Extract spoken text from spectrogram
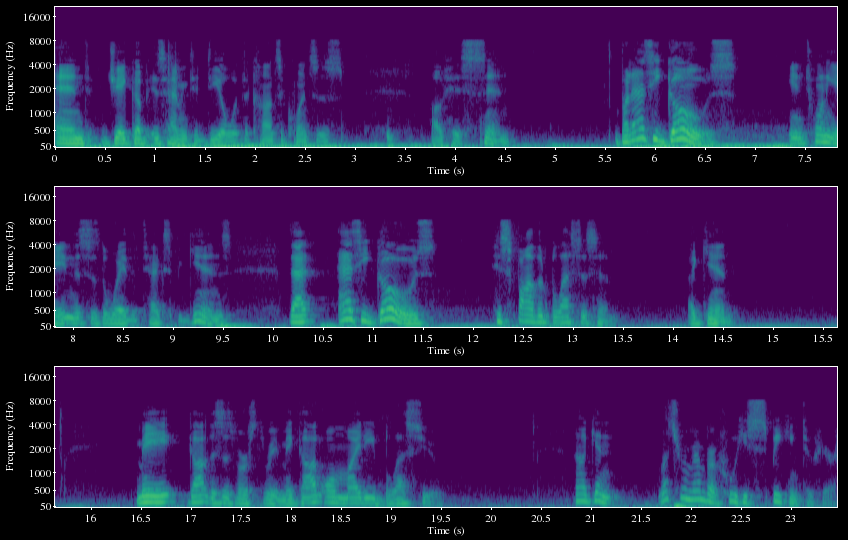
And Jacob is having to deal with the consequences of his sin. But as he goes in 28, and this is the way the text begins, that as he goes, his father blesses him again. May God, this is verse 3, may God Almighty bless you. Now, again, let's remember who he's speaking to here.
